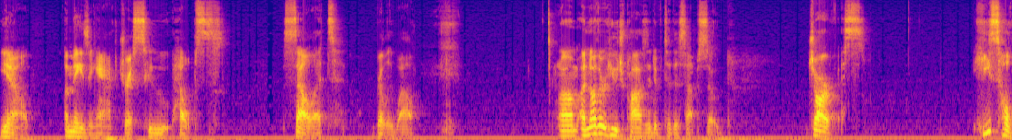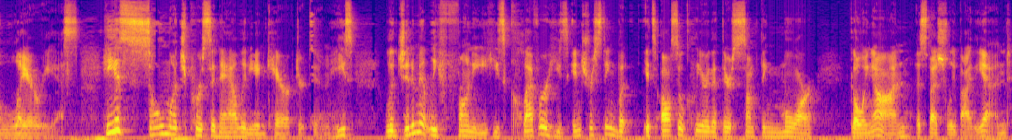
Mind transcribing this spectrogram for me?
you know, amazing actress who helps sell it really well. Um, another huge positive to this episode Jarvis. He's hilarious. He has so much personality and character to him. He's legitimately funny, he's clever, he's interesting, but it's also clear that there's something more going on, especially by the end.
